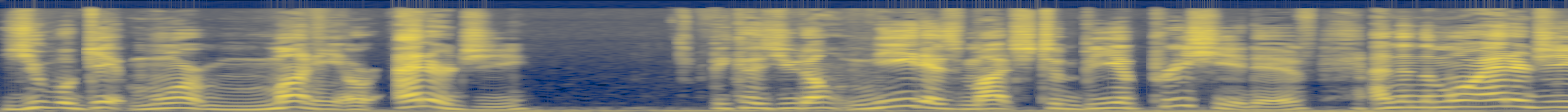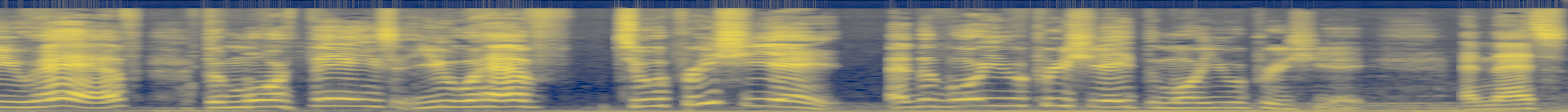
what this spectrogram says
you will get more money or energy because you don't need as much to be appreciative. And then the more energy you have, the more things you have to appreciate. And the more you appreciate, the more you appreciate. And that's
